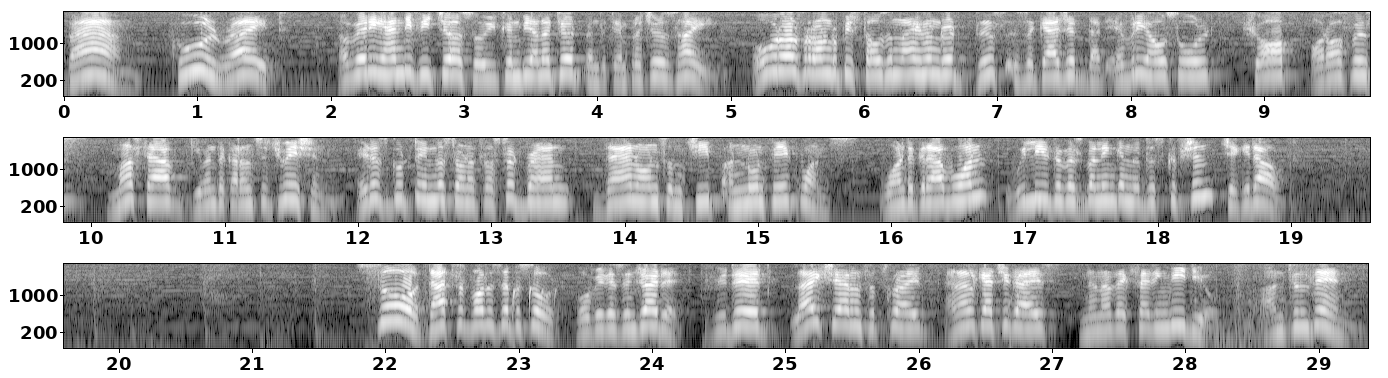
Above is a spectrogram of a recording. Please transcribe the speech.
Bam! Cool, right? A very handy feature so you can be alerted when the temperature is high. Overall for around rupees 1900 this is a gadget that every household, shop or office must have given the current situation. It is good to invest on a trusted brand than on some cheap unknown fake ones. Want to grab one? We'll leave the Vespa link in the description. Check it out. So that's it for this episode. Hope you guys enjoyed it. If you did, like, share and subscribe and I'll catch you guys in another exciting video. Until then,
